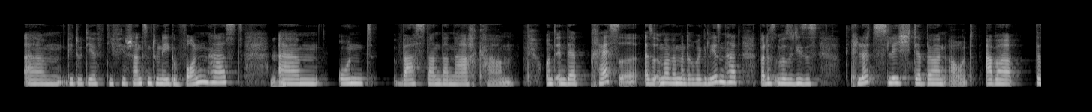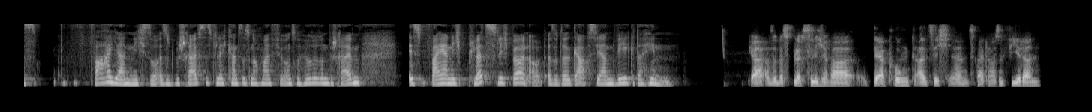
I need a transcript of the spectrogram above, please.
ähm, wie du dir die Vier-Schanzentournee gewonnen hast mhm. ähm, und was dann danach kam. Und in der Presse, also immer wenn man darüber gelesen hat, war das immer so dieses plötzlich der Burnout. Aber das war ja nicht so. Also du beschreibst es, vielleicht kannst du es nochmal für unsere Hörerinnen beschreiben. Es war ja nicht plötzlich Burnout. Also da gab es ja einen Weg dahin. Ja, also das Plötzliche war der Punkt, als ich äh, 2004 dann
